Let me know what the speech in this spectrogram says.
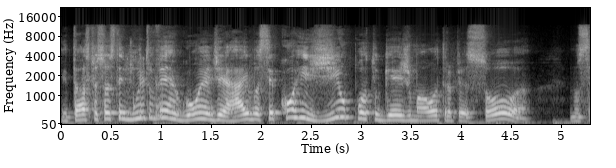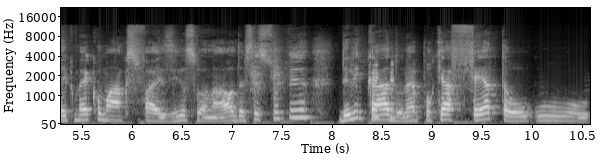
Então as pessoas têm muito vergonha de errar e você corrigir o português de uma outra pessoa. Não sei como é que o Marcos faz isso lá na aula, deve ser super delicado, né? Porque afeta o, o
